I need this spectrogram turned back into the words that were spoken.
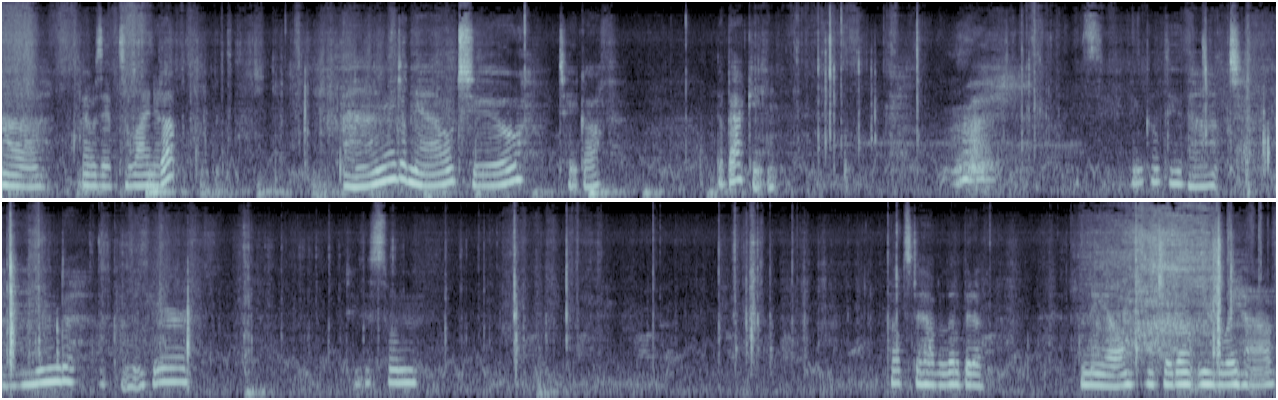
uh, I was able to line it up and now to take off the backing. See, I think I'll do that. And I'll come in here, do this one. Helps to have a little bit of nail, which I don't usually have.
